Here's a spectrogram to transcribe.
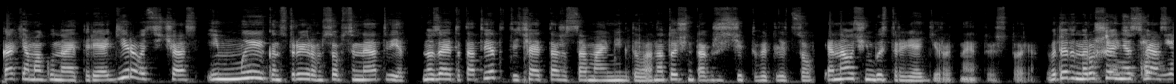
Как я могу на это реагировать сейчас? И мы конструируем собственный ответ. Но за этот ответ отвечает та же самая амигдала. Она точно так же считывает лицо. И она очень быстро реагирует на эту историю. Вот это нарушение связки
